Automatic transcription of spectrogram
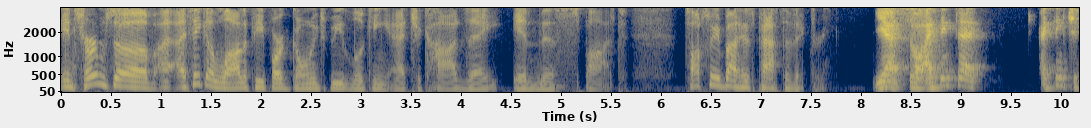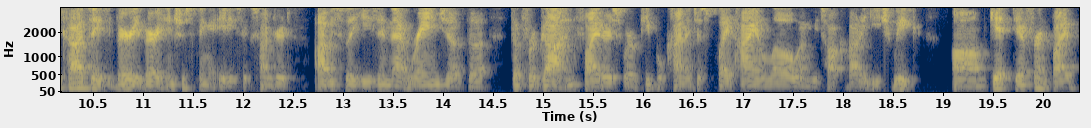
in terms of, I, think a lot of people are going to be looking at Chikadze in this spot. Talk to me about his path to victory. Yeah, so I think that I think Chikadze is very, very interesting at 8600. Obviously, he's in that range of the the forgotten fighters where people kind of just play high and low, and we talk about it each week. Um, get different by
